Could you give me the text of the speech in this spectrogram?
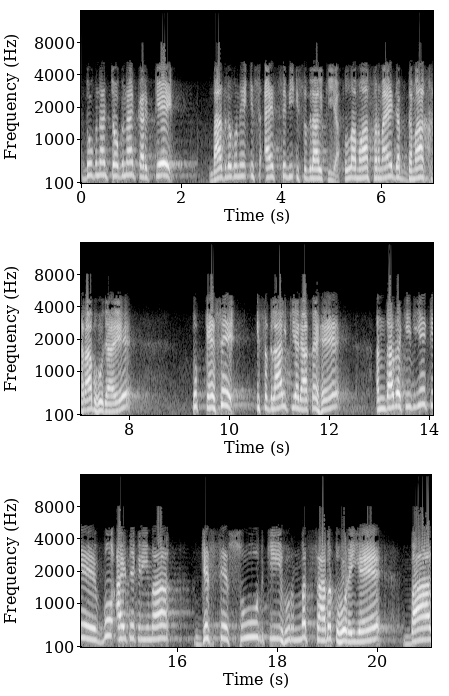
دوگنا چوگنا کر کے۔ بعض لوگوں نے اس آیت سے بھی استدلال کیا۔ اللہ معاف فرمائے، جب دماغ خراب ہو جائے، تو کیسے استدلال کیا جاتا ہے؟ اندازہ کیجیے کہ وہ آیت کریمہ جس سے سود کی حرمت ثابت ہو رہی ہے، بعض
